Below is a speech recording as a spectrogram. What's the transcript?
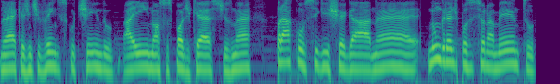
né, que a gente vem discutindo aí em nossos podcasts, né, para conseguir chegar, né, num grande posicionamento,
